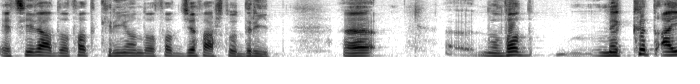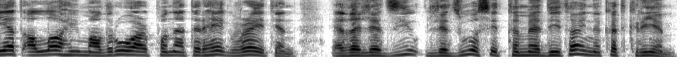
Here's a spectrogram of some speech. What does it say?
e cila do thot krijon do thot gjithashtu dritë ë do thot me kët ajet Allahu i madhruar po na tërheq vërejtjen edhe lexu, lexuesit të meditojnë në kët krijim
